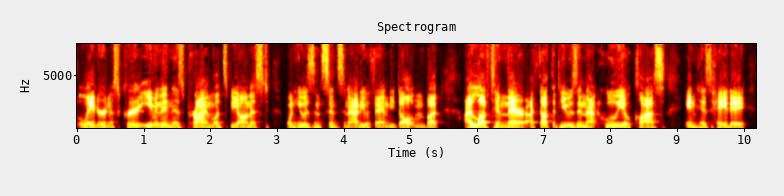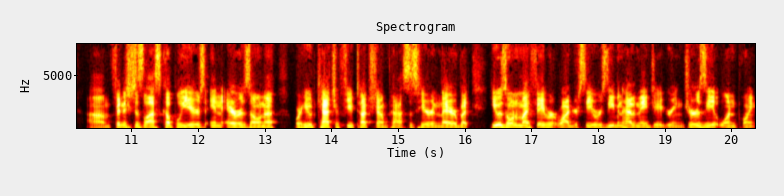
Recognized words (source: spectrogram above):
later in his career, even in his prime, let's be honest, when he was in Cincinnati with Andy Dalton. But I loved him there. I thought that he was in that Julio class in his heyday. Um, finished his last couple years in Arizona where he would catch a few touchdown passes here and there. But he was one of my favorite wide receivers, even had an AJ Green jersey at one point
